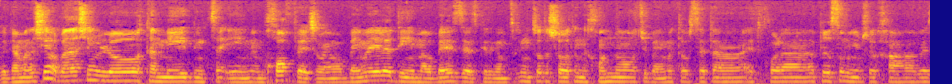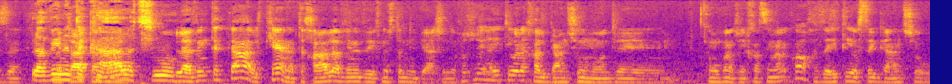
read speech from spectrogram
וגם אנשים, הרבה אנשים לא תמיד נמצאים, הם חופש, אבל הם הרבה עם הילדים, הרבה זה, אז גם צריך למצוא את השעות הנכונות שבהם אתה עושה את כל הפרסומים שלך וזה. להבין את הקהל עצמו. להבין את הקהל, כן, אתה חייב להבין את זה לפני שאתה ניגש. אני חושב שהייתי הולך על גן שהוא מאוד אה, כמובן כשנכנסים ללקוח, אז הייתי עושה גאנט שהוא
